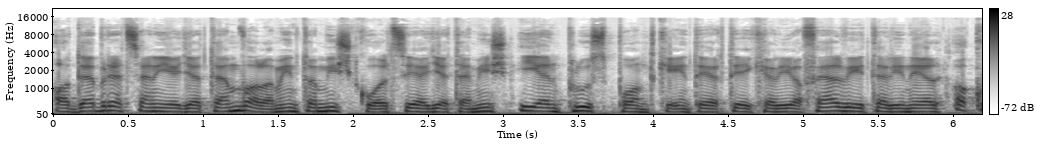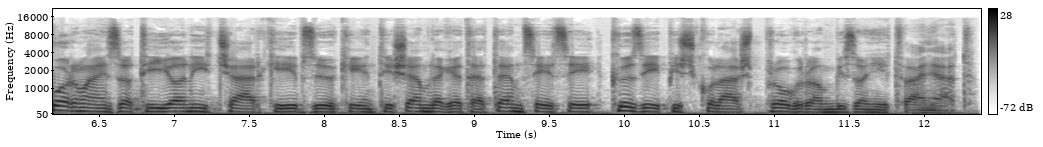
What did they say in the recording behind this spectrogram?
a Debreceni Egyetem, valamint a Miskolci Egyetem is ilyen pluszpontként értékeli a felvételinél, a kormányzati Janicsár képzőként is emlegetett említett MCC középiskolás program bizonyítványát.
